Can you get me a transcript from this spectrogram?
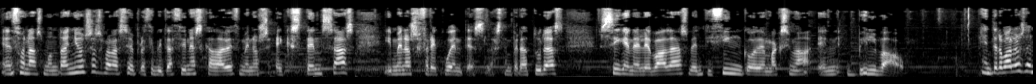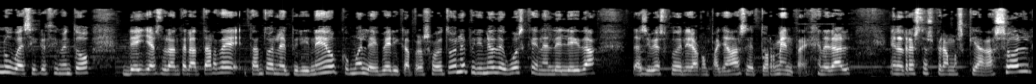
En zonas montañosas van a ser precipitaciones cada vez menos extensas y menos frecuentes. Las temperaturas siguen elevadas, 25 de máxima en Bilbao. Intervalos de nubes y crecimiento de ellas durante la tarde, tanto en el Pirineo como en la Ibérica, pero sobre todo en el Pirineo de Huesca y en el de Lleida, las lluvias pueden ir acompañadas de tormenta. En general, en el resto esperamos que haga sol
